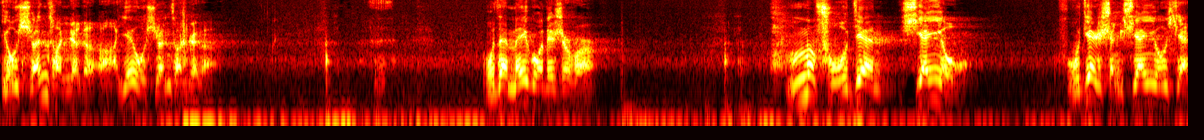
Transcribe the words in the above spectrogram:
有宣传这个啊，也有宣传这个。我在美国的时候，我们福建仙游，福建省仙游县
